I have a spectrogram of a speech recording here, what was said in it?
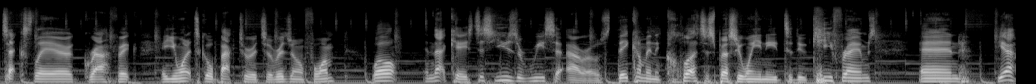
text layer, graphic, and you want it to go back to its original form? Well, in that case, just use the reset arrows. They come in in clutch, especially when you need to do keyframes. And yeah,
